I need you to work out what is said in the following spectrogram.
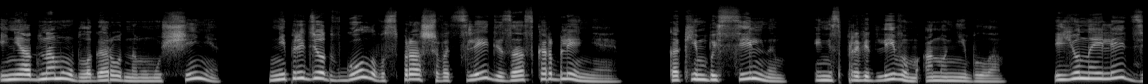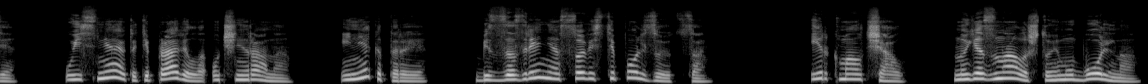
и ни одному благородному мужчине не придет в голову спрашивать с леди за оскорбление, каким бы сильным и несправедливым оно ни было. И юные леди уясняют эти правила очень рано, и некоторые без зазрения совести пользуются. Ирк молчал, но я знала, что ему больно.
